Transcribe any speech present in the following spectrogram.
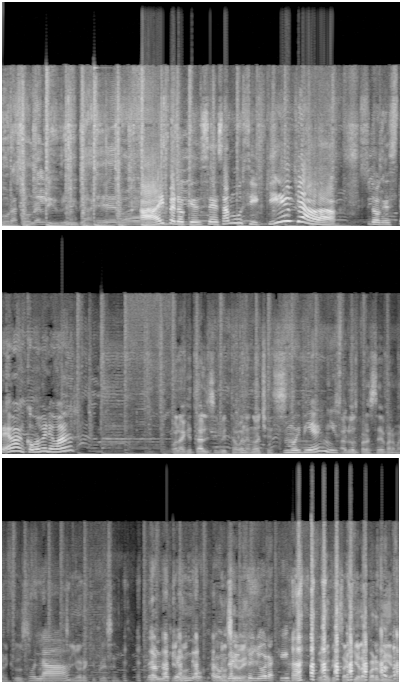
corazón es libre y viajero. Ay, pero ¿qué es esa musiquilla? Don Esteban, ¿cómo me le va? Hola, ¿qué tal, Silvita? Buenas noches. Muy bien. ¿y Saludos para usted, para Maricruz. Hola. Señor aquí presente. No, no, que, no, ¿dónde hay un señor aquí? Uno que está aquí a la par mía.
